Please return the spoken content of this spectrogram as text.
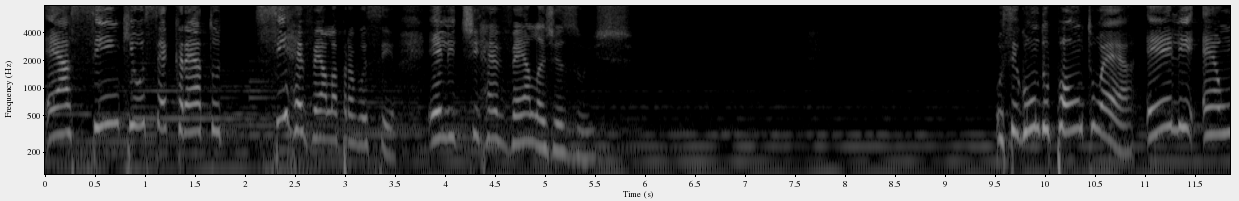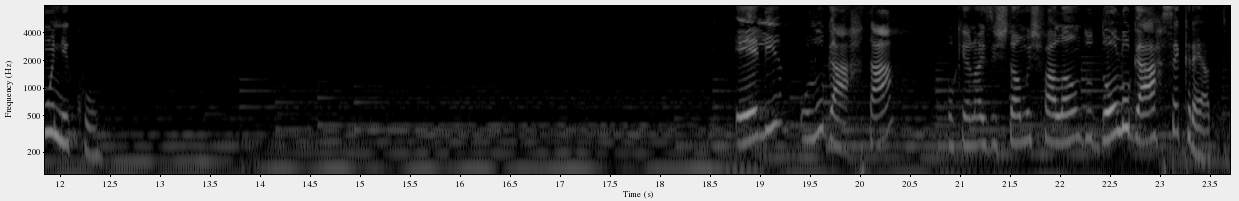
É assim que o secreto se revela para você. Ele te revela Jesus. O segundo ponto é: ele é único. Ele, o lugar, tá? Porque nós estamos falando do lugar secreto.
